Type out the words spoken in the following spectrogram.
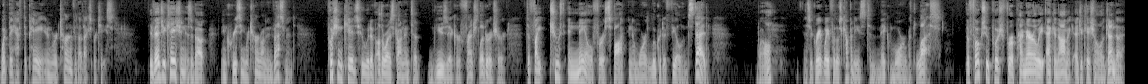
what they have to pay in return for that expertise. If education is about increasing return on investment, pushing kids who would have otherwise gone into music or French literature to fight tooth and nail for a spot in a more lucrative field instead, well, is a great way for those companies to make more with less. The folks who push for a primarily economic educational agenda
